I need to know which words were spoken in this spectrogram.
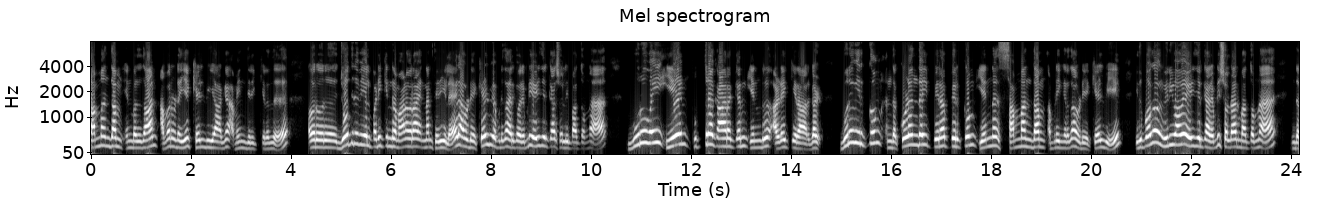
சம்பந்தம் என்பதுதான் அவருடைய கேள்வியாக அமைந்திருக்கிறது. அவர் ஒரு ஜோதிடவியல் படிக்கின்ற மாணவரா என்னன்னு தெரியல. அவருடைய கேள்வி அப்படிதான் இருக்கு. அவர் எப்படி எழுதியிருக்கார் சொல்லி பார்த்தோம்னா குருவை ஏன் புத்திரகாரகன் என்று அழைக்கிறார்கள்? குருவிற்கும் இந்த குழந்தை பிறப்பிற்கும் என்ன சம்பந்தம்? அப்படிங்கிறது அவருடைய கேள்வி. இது போக அவர் விரிவாவே எழுதியிருக்காரு. எப்படி சொல்றாருன்னு பார்த்தோம்னா இந்த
